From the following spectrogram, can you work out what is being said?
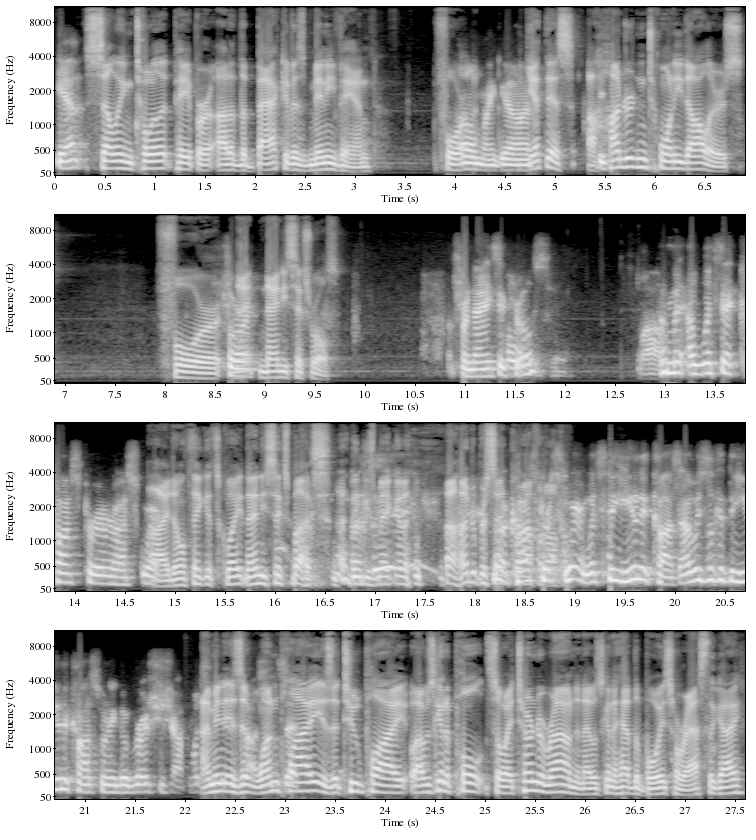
Yeah. selling toilet paper out of the back of his minivan for Oh my god. get this $120 for, For- ni- 96 rolls. For ninety six rolls. Wow. How uh, What's that cost per uh, square? I don't think it's quite 96 bucks. I think he's making a 100% What cost profit per off. square? What's the unit cost? I always look at the unit cost when I go grocery shop. What's I mean, is it cost? one ply? Is it two ply? I was going to pull, so I turned around and I was going to have the boys harass the guy,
